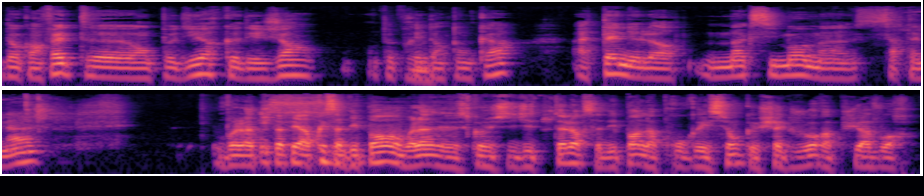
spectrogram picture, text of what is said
Donc en fait, euh, on peut dire que des gens, à peu près Mm. dans ton cas, atteignent leur maximum à un certain âge. Voilà, tout à fait. Après, ça dépend, voilà, ce que je disais tout à l'heure, ça dépend de la progression que chaque joueur a pu avoir.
